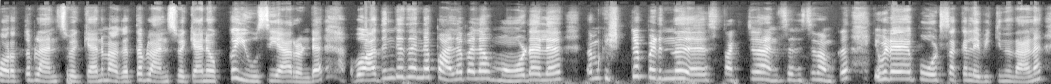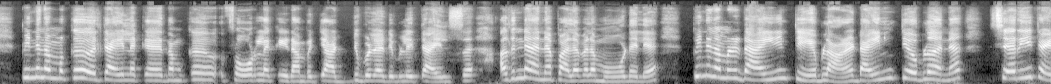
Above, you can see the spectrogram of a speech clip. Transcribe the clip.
പുറത്ത് പ്ലാന്റ്സ് വെക്കാനും അകത്തെ പ്ലാന്റ്സ് വെക്കാനും ഒക്കെ യൂസ് ചെയ്യാറുണ്ട്. അപ്പോൾ അതിന്റെ തന്നെ പല പല മോഡൽ നമുക്ക് ഇഷ്ടപ്പെടുന്ന സ്ട്രക്ചർ അനുസരിച്ച് നമുക്ക് ഇവിടെ പോട്ട്സ് ഒക്കെ ലഭിക്കുന്നതാണ്. പിന്നെ നമുക്ക് ടൈലൊക്കെ നമുക്ക് ഫ്ലോറിലൊക്കെ ഇടാൻ പറ്റിയ അടിപൊളി അടിപൊളി ടൈൽസ് അതിന്റെ തന്നെ പല പല മോഡൽ പിന്നെ നമ്മുടെ ഡൈനിങ് ടേബിൾ ആണ്. ഡൈനിങ് ടേബിൾ തന്നെ ചെറിയ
